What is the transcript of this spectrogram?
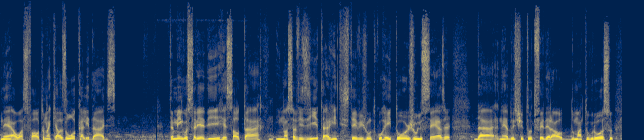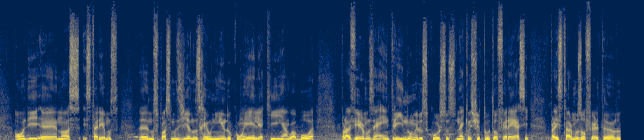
né, ao asfalto naquelas localidades. Também gostaria de ressaltar em nossa visita, a gente esteve junto com o reitor Júlio César, da, né, do Instituto Federal do Mato Grosso, onde eh, nós estaremos eh, nos próximos dias nos reunindo com ele aqui em Água Boa para vermos, né, entre inúmeros cursos né, que o Instituto oferece, para estarmos ofertando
